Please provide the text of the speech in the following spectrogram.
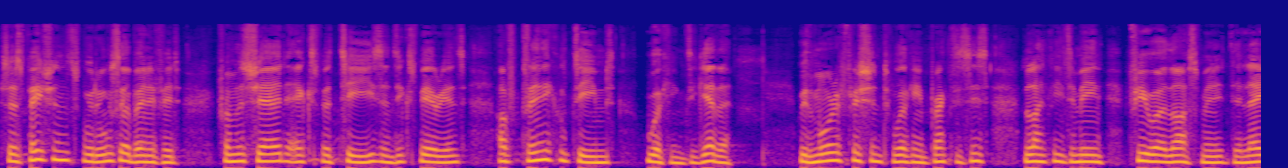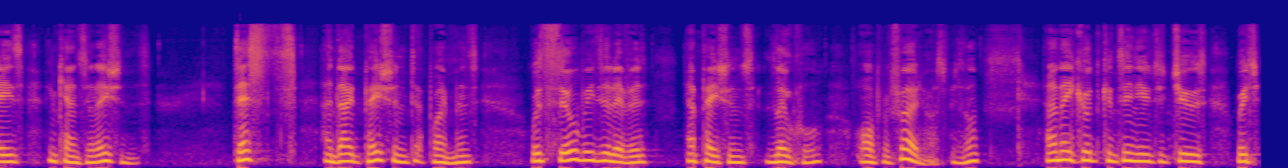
says patients would also benefit from the shared expertise and experience of clinical teams working together, with more efficient working practices likely to mean fewer last minute delays and cancellations. Tests and outpatient appointments would still be delivered at patients' local or preferred hospital, and they could continue to choose which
